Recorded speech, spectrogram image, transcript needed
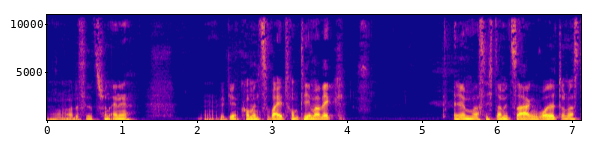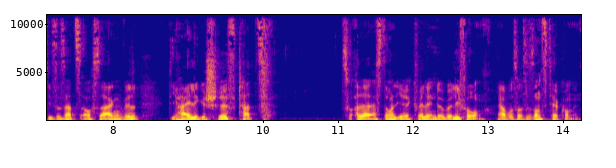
Ja, das ist jetzt schon eine wir kommen zu weit vom Thema weg. Ähm, was ich damit sagen wollte und was dieser Satz auch sagen will, die Heilige Schrift hat zuallererst einmal ihre Quelle in der Überlieferung. Ja, wo soll sie sonst herkommen?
